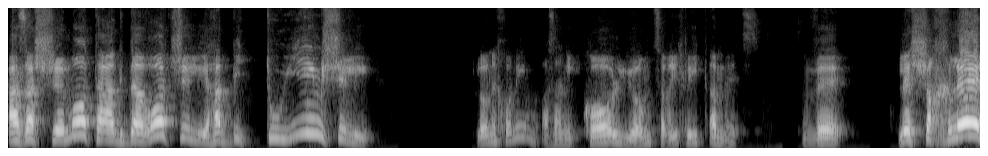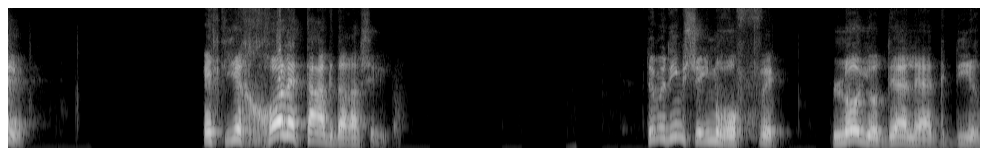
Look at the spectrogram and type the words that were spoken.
אז השמות, ההגדרות שלי, הביטויים שלי לא נכונים, אז אני כל יום צריך להתאמץ ולשכלל את יכולת ההגדרה שלי. אתם יודעים שאם רופא לא יודע להגדיר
